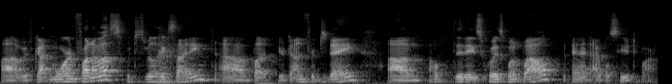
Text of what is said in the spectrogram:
uh, we've got more in front of us, which is really exciting. Uh, but you're done for today. Um, I hope today's quiz went well, and I will see you tomorrow.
